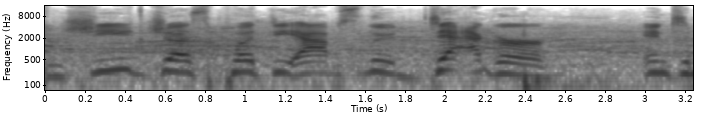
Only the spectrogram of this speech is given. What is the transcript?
And she just put the absolute dagger into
